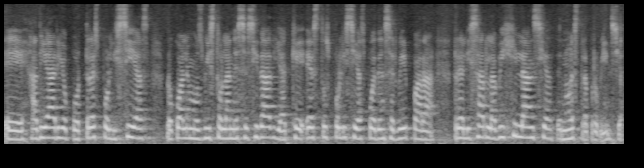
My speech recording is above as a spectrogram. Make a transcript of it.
eh, a diario por tres policías, lo cual hemos visto la necesidad ya que estos policías pueden servir para realizar la vigilancia de nuestra provincia.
